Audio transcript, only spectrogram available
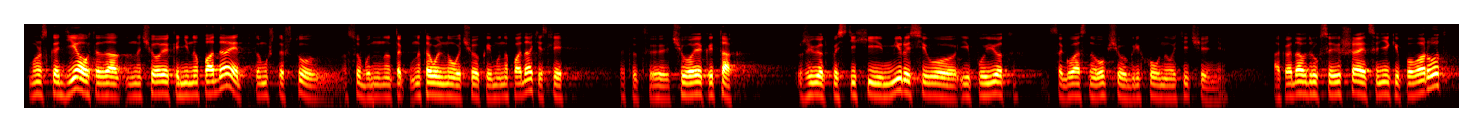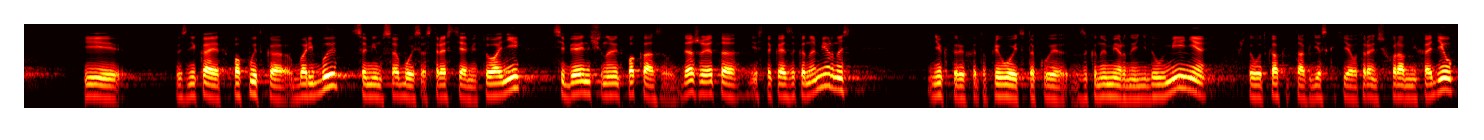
Можно сказать, дьявол тогда на человека не нападает, потому что что особо на, на того или иного человека ему нападать, если этот э, человек и так живет по стихии мира сего и плывет согласно общего греховного течения. А когда вдруг совершается некий поворот и возникает попытка борьбы с самим собой, со страстями, то они себя и начинают показывать. Даже это есть такая закономерность, в некоторых это приводит в такое закономерное недоумение, что вот как так, дескать, я вот раньше в храм не ходил,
